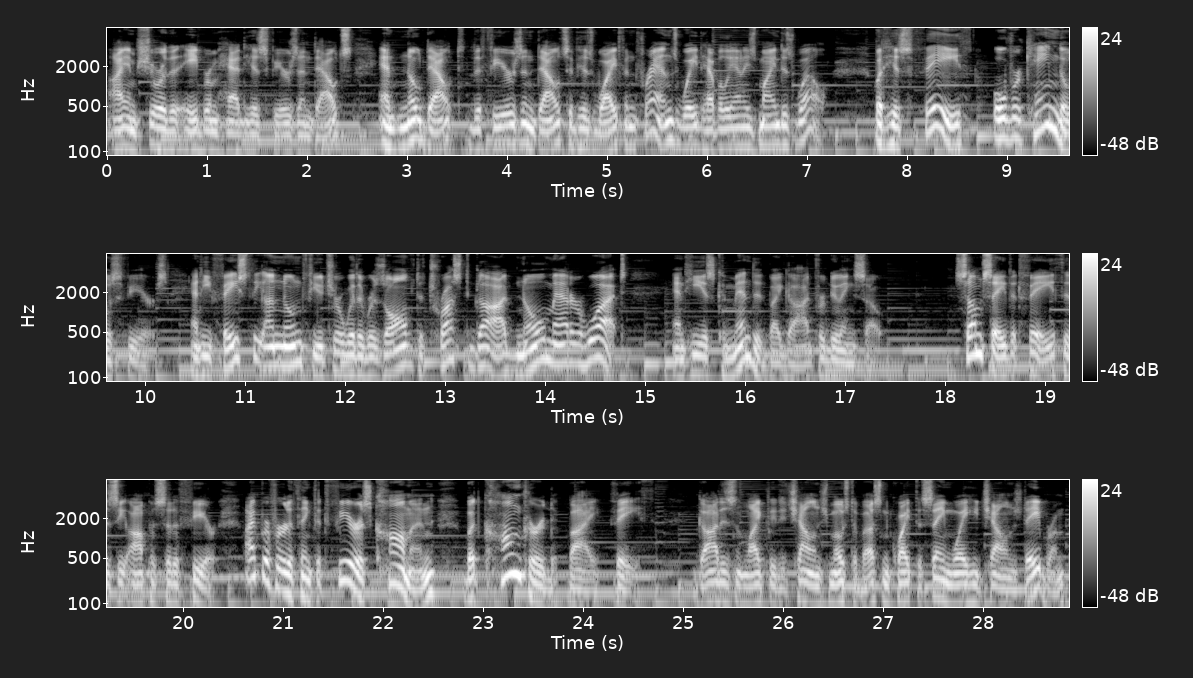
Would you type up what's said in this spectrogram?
I am sure that Abram had his fears and doubts, and no doubt the fears and doubts of his wife and friends weighed heavily on his mind as well. But his faith overcame those fears, and he faced the unknown future with a resolve to trust God no matter what, and he is commended by God for doing so. Some say that faith is the opposite of fear. I prefer to think that fear is common, but conquered by faith. God isn't likely to challenge most of us in quite the same way he challenged Abram,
